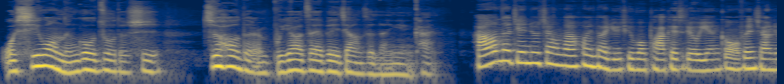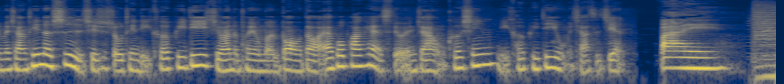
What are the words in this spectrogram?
我希望能够做的是，之后的人不要再被这样子冷眼看。好，那今天就这样啦，欢迎到 YouTube Podcast 留言跟我分享你们想听的事。谢谢收听理科 PD，喜欢的朋友们帮我到 Apple Podcast 留言加五颗星。理科 PD，我们下次见，拜。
